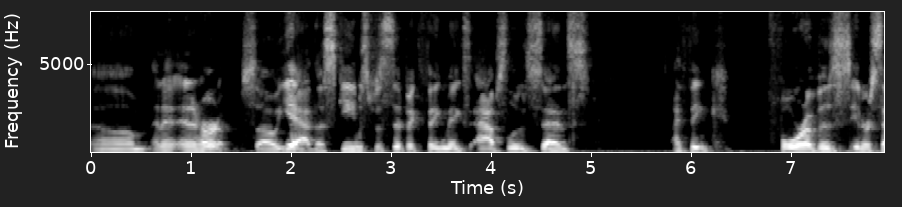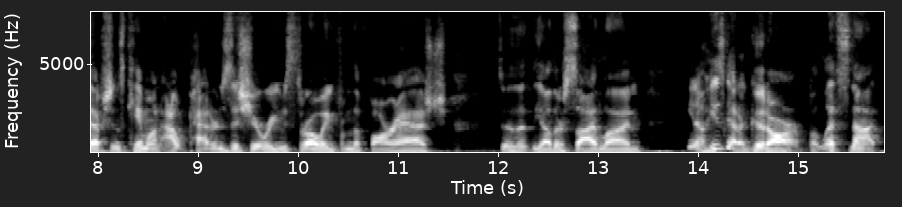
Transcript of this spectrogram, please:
Um, and, it, and it hurt him. So yeah, the scheme specific thing makes absolute sense. I think four of his interceptions came on out patterns this year where he was throwing from the far hash to the, the other sideline. You know, he's got a good arm, but let's not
